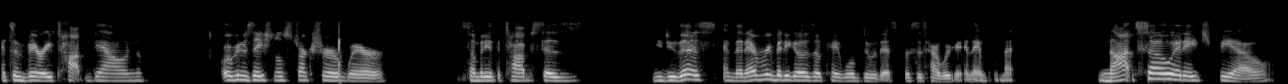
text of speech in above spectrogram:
It's a very top down organizational structure where somebody at the top says, you do this, and then everybody goes, okay, we'll do this. This is how we're going to implement. Not so at HBO,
